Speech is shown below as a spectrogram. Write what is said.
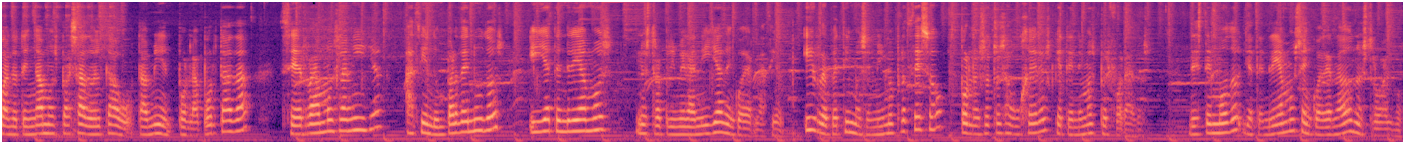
cuando tengamos pasado el cabo también por la portada, cerramos la anilla haciendo un par de nudos y ya tendríamos nuestra primera anilla de encuadernación. Y repetimos el mismo proceso por los otros agujeros que tenemos perforados. De este modo ya tendríamos encuadernado nuestro álbum.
